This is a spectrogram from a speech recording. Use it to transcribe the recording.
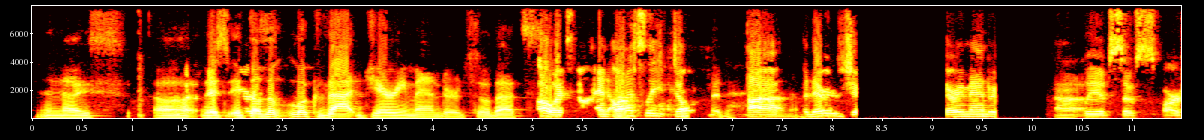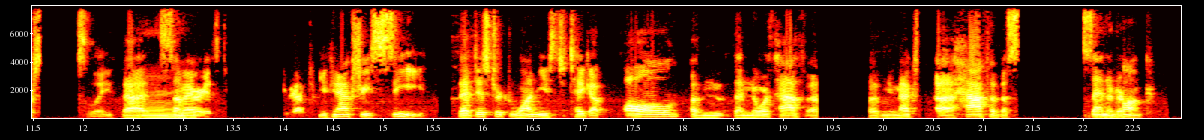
Nice. Uh, it, it doesn't look that gerrymandered, so that's. Oh, it's not. and honestly, don't. Uh, there is gerrymandering uh, lives so sparsely that mm. some areas you, can actually see that District One used to take up all of the north half of, of New Mexico, uh, half of a senator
